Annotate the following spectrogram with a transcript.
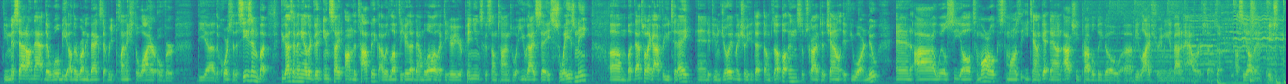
If you miss out on that, there will be other running backs that replenish the wire over the uh, the course of the season. But if you guys have any other good insight on the topic, I would love to hear that down below. I like to hear your opinions because sometimes what you guys say sways me. Um, but that's what I got for you today. And if you enjoyed, make sure you hit that thumbs up button. Subscribe to the channel if you are new. And I will see y'all tomorrow because tomorrow's the E-Town Get Down. I'll actually probably go uh, be live streaming in about an hour or so. So I'll see y'all then. Peace.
